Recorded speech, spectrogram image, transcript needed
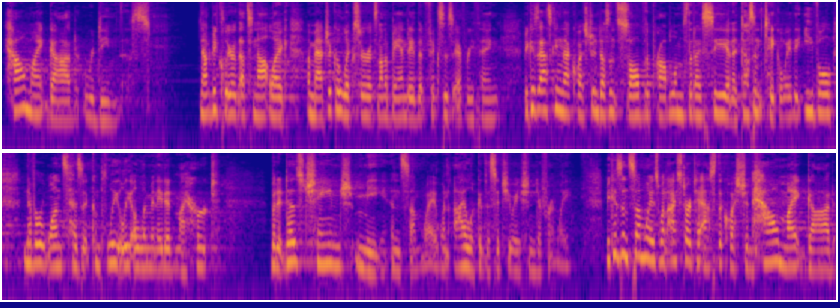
how might God redeem this? Now, to be clear, that's not like a magic elixir. It's not a band aid that fixes everything. Because asking that question doesn't solve the problems that I see and it doesn't take away the evil. Never once has it completely eliminated my hurt. But it does change me in some way when I look at the situation differently. Because in some ways, when I start to ask the question, how might God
